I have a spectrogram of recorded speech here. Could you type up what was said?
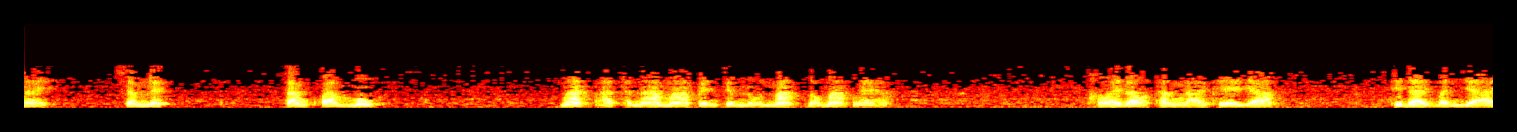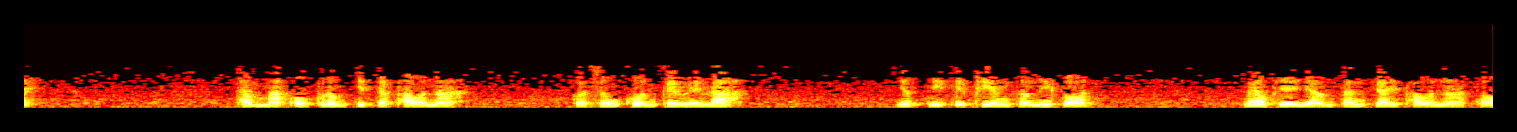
ได้สำเร็จตามความมุ่งมาตรอาถนามาเป็นจำนวนมากต่อมากแล้วขอให้เราทั้งหลายพยายามที่ได้บรรยาย ธรรมะอบรมจิตภาวนา ก็สมควรแก่เวลา ยุติแค่เพียงตอนนี้ก่อน แล้วพยายามตั้งใจภาวนาต่อ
